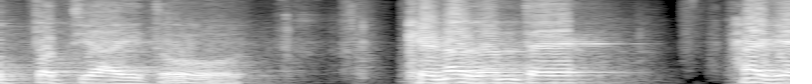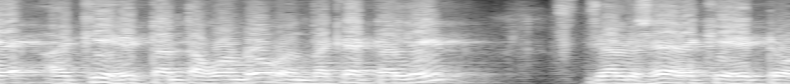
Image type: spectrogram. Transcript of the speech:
ಉತ್ಪತ್ತಿಯಾಯಿತು. ಕೆಣದಂತೆ ಹಾಗೆ ಅಕ್ಕಿ ಹಿಟ್ಟನ್ನು ತಗೊಂಡು ಒಂದು ಬಕೆಟಲ್ಲಿ ಎರಡು ಸೇರು ಅಕ್ಕಿ ಹಿಟ್ಟು,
